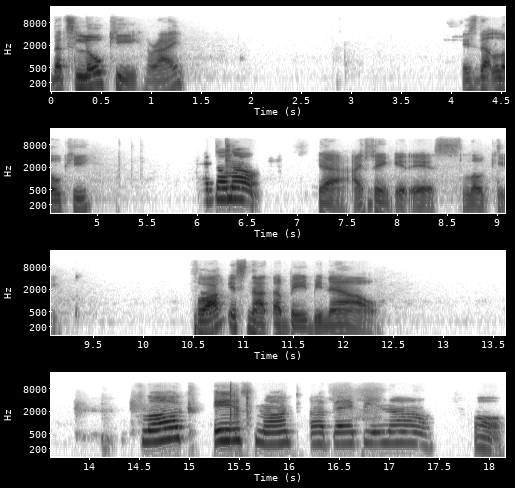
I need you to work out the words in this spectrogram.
That's Loki, right? Is that Loki? I don't know. Yeah, I think it is Loki. Flock is not a baby now. Flock is not a baby now. Oh,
